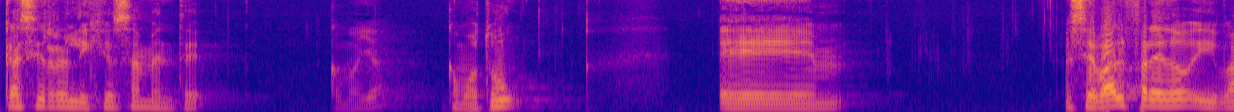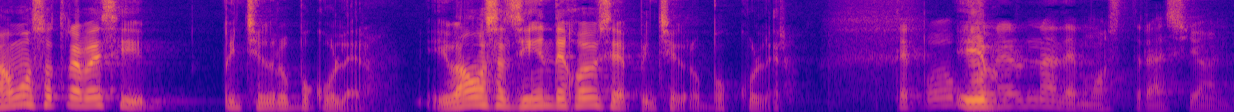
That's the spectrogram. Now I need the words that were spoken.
casi religiosamente, ¿Como yo? como tú, eh, se va Alfredo y vamos otra vez y pinche grupo culero. Y vamos al siguiente jueves y pinche grupo culero. Te puedo Y- poner una demostración.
